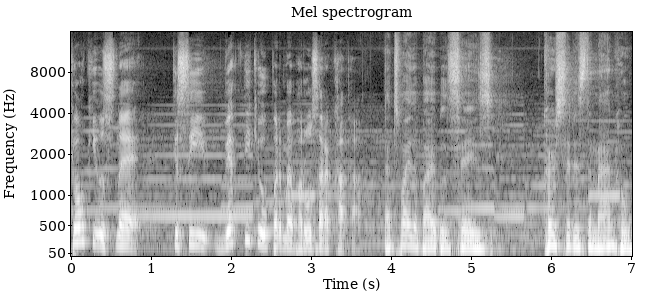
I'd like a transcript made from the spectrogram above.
क्योंकि उसने किसी व्यक्ति के ऊपर में भरोसा रखा था That's why the Bible says, Cursed is the man who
